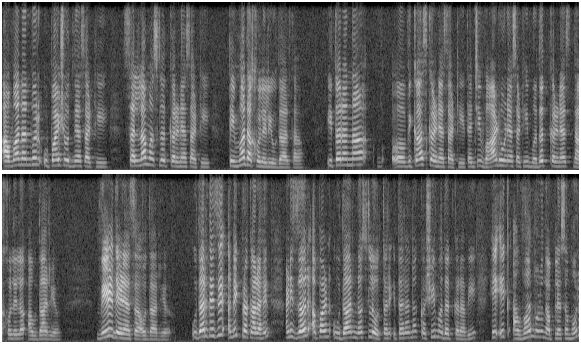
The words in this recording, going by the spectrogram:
आव्हानांवर उपाय शोधण्यासाठी सल्ला मसलत करण्यासाठी तेव्हा दाखवलेली उदारता. इतरांना विकास करण्यासाठी त्यांची वाढ होण्यासाठी मदत करण्यास दाखवलेलं औदार्य वेळ देण्याचं औदार्य उदारतेचे अनेक प्रकार आहेत. आणि जर आपण उदार नसलो तर इतरांना कशी मदत करावी हे एक आव्हान म्हणून आपल्यासमोर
